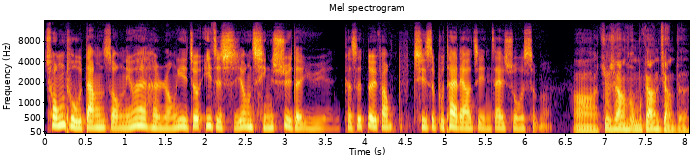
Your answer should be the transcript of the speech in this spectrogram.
冲突当中，你会很容易就一直使用情绪的语言，可是对方其实不太了解你在说什么啊。就像是我们刚刚讲的，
